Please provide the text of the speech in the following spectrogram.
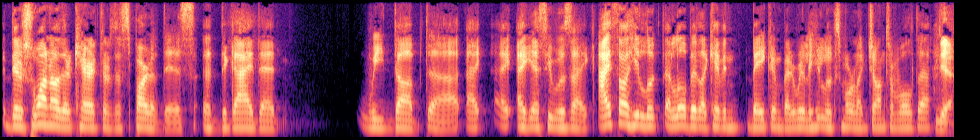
there's one other character that's part of this, uh, the guy that we dubbed. Uh, I, I I guess he was like I thought he looked a little bit like Kevin Bacon, but really he looks more like John Travolta. Yeah.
